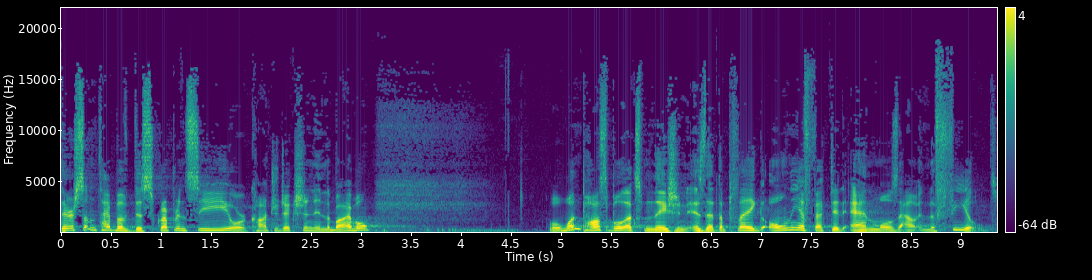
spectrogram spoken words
there some type of discrepancy or contradiction in the Bible? Well, one possible explanation is that the plague only affected animals out in the field.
